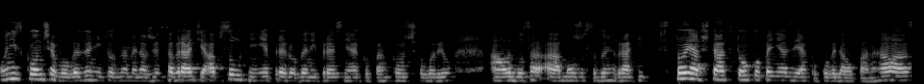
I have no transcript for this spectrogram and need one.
oni skončia vo väzení, to znamená, že sa vrátia absolútne neprerobení, presne ako pán Koč hovoril, alebo sa, a môžu sa do neho vrátiť. Stoja štát toľko peňazí, ako povedal pán Halas,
